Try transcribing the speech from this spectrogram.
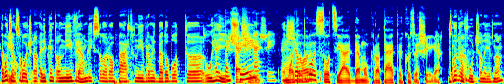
De bocsánat, Szabolcs, egyébként a névre emlékszel arra a párt névre, amit bedobott uh, új helyi? Esély. Esély. Esély. Magyar volt... Szociáldemokraták közössége. Ez nagyon furcsa név, nem?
